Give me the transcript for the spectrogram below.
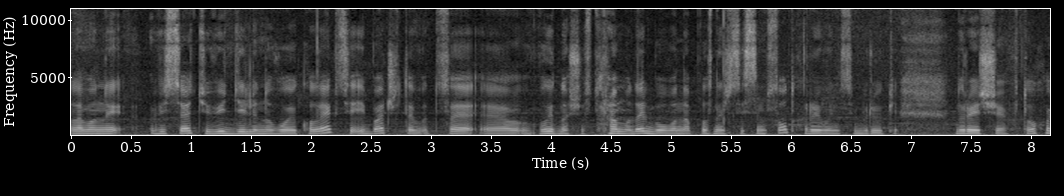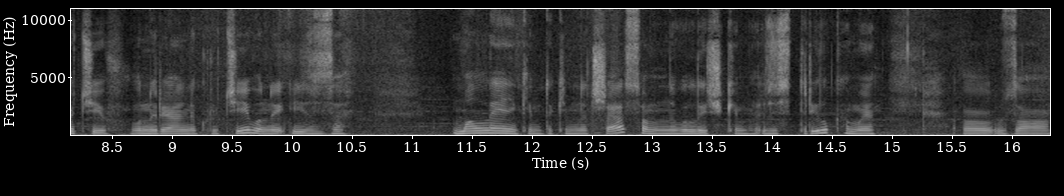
Але вони висять у відділі нової колекції, і бачите, це е, видно, що стара модель, бо вона по знижці 700 гривень ці брюки. До речі, хто хотів, вони реально круті, вони із маленьким таким начесом, невеличким, зі стрілками е, за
